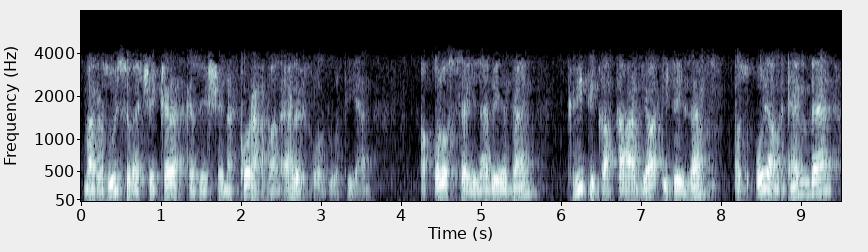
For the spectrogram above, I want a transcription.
Már az új szövetség keretkezésének korában előfordult ilyen. A kolosszai levélben kritika tárgya, idézem, az olyan ember,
